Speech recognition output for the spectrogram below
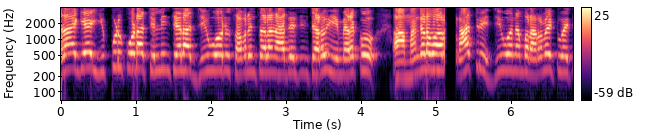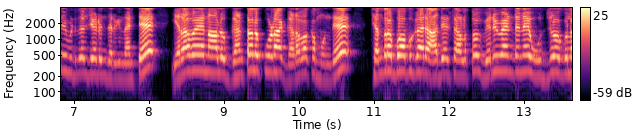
అలాగే ఇప్పుడు కూడా చెల్లించేలా జీవోను సవరించాలని ఆదేశించారు. ఈ మేరకు ఆ మంగళవారం రాత్రి జీవో నెంబర్ అరవై టూ అయితే విడుదల చేయడం జరిగింది. అంటే ఇరవై నాలుగు గంటలు కూడా గడవక ముందే చంద్రబాబు గారి ఆదేశాలతో వెను వెంటనే ఉద్యోగుల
